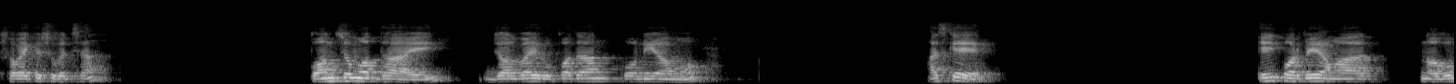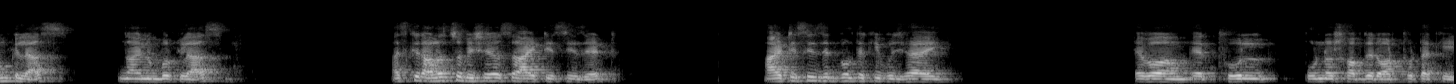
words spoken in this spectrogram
সবাইকে শুভেচ্ছা। পঞ্চম অধ্যায়, জলবায়ুর উপাদান ও নিয়ামক। আজকে এই পর্বে আমার নবম ক্লাস, নয় নম্বর ক্লাস আজকের আলোচ্য বিষয় হচ্ছে আইটিসিজেড আইটিসিজেড বলতে কি বুঝায় এবং এর ফুল পূর্ণ শব্দের অর্থটা কি,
